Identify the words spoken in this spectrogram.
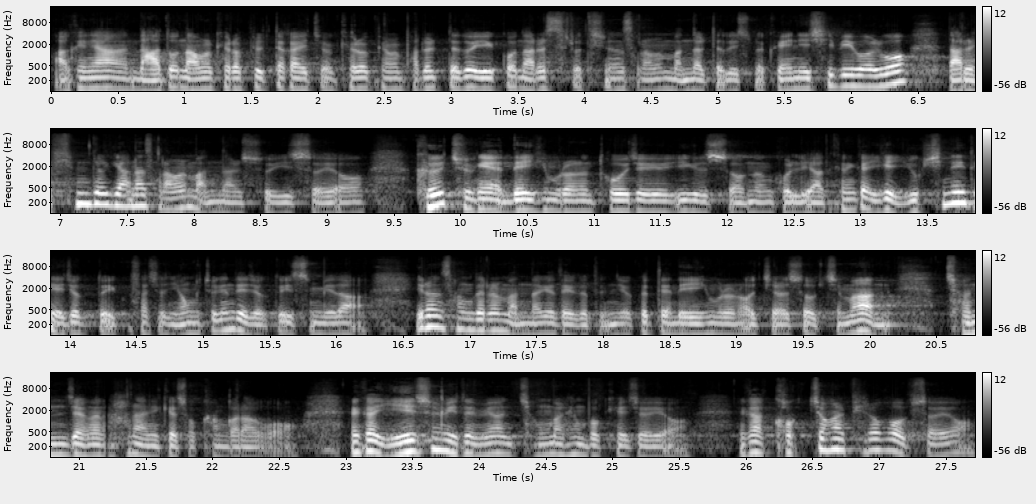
아 그냥 나도 남을 괴롭힐 때가 있죠. 괴롭힘을 받을 때도 있고 나를 쓰러뜨리는 사람을 만날 때도 있습니다. 괜히 시비 걸고 나를 힘들게 하는 사람을 만날 수 있어요. 그 중에 내 힘으로는 도저히 이길 수 없는 골리앗. 그러니까 이게 육신의 대 대적도 있고 사실 영적인 대적도 있습니다. 이런 상대를 만나게 되거든요. 그때 내 힘으로는 어찌할 수 없지만 전쟁은 하나님께 속한 거라고. 그러니까 예수 믿으면 정말 행복해져요. 그러니까 걱정할 필요가 없어요.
